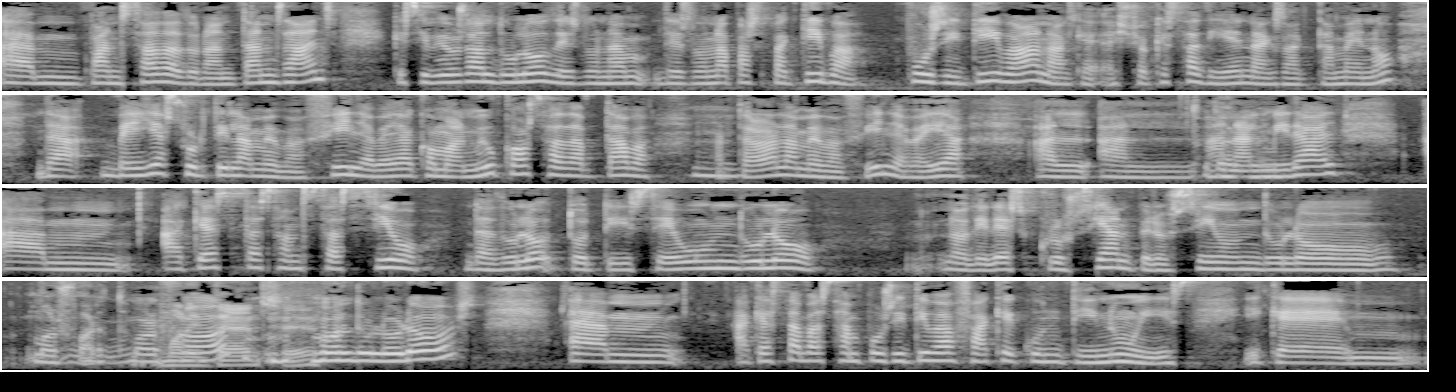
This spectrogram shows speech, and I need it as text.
um, pensada durant tants anys que si vius el dolor des d'una des d'una perspectiva positiva, en el que, això que està dient exactament, no? de veia sortir la meva filla, veia com el meu cos s'adaptava mm. per treure la meva filla, veia el, el, en el mirall um, aquesta sensació de dolor, tot i ser un dolor no diré excruciant, però sí un dolor Molt fort. molt, Molt fort, intens, sí. molt dolorós, um, aquesta vessant positiva fa que continuïs i que um,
